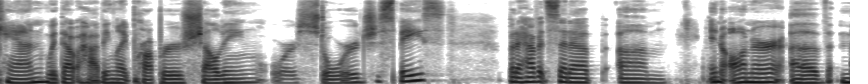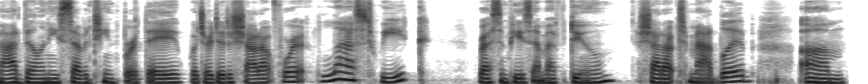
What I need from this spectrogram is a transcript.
can without having like proper shelving or storage space. But I have it set up um, in honor of Madvillainy's 17th birthday, which I did a shout out for it last week. Rest in peace, MF Doom. Shout out to Madlib. Um,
